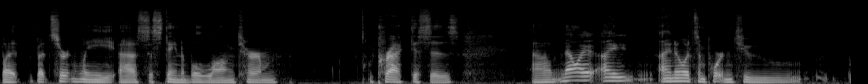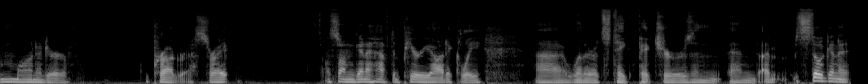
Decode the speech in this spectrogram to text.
But but certainly uh, sustainable long term practices. Um, now I, I I know it's important to monitor progress, right? So I'm gonna have to periodically uh, whether it's take pictures and and I'm still gonna.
